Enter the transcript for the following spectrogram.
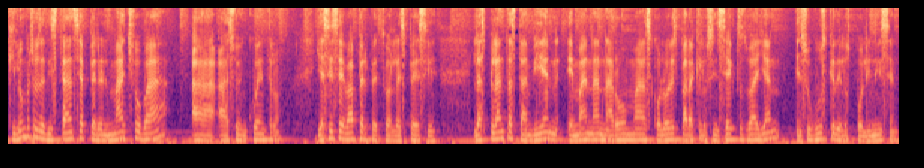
kilómetros de distancia, pero el macho va a, su encuentro y así se va a perpetuar la especie. Las plantas también emanan aromas, colores para que los insectos vayan en su búsqueda y los polinicen.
